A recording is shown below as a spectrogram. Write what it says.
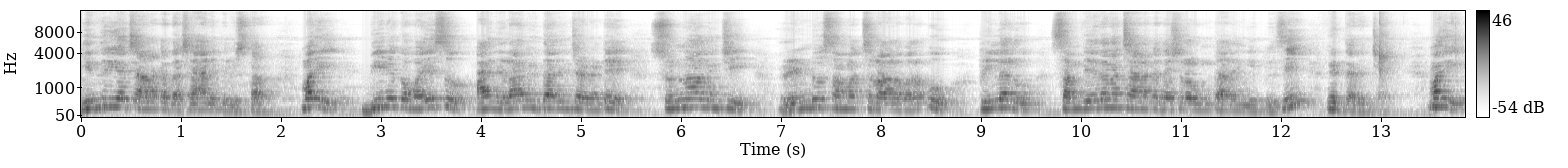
ఇంద్రియ చాలక దశ అని పిలుస్తారు. మరి దీని యొక్క వయసు ఆయన ఎలా నిర్ధారించాడంటే సున్నా నుంచి రెండు సంవత్సరాల వరకు పిల్లలు సంవేదన చాలక దశలో ఉంటారని చెప్పేసి నిర్ధారించారు మరి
